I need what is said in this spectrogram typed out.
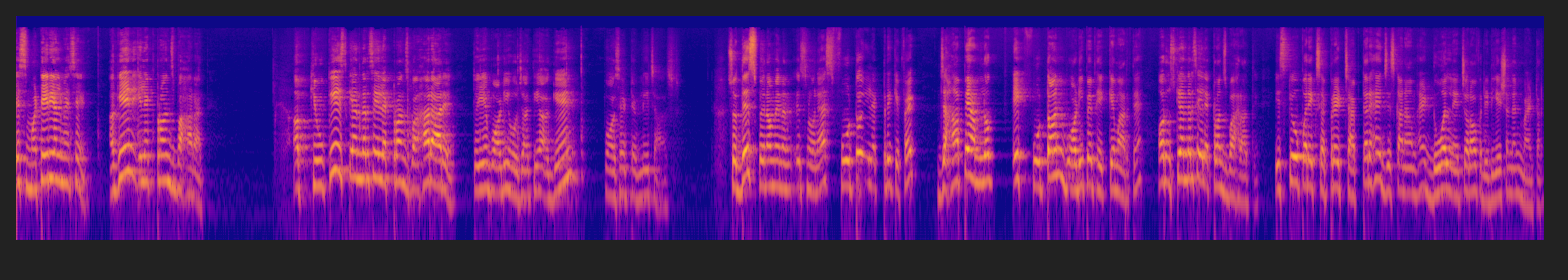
इस मटेरियल में से अगेन इलेक्ट्रॉन्स बाहर आते हैं। अब क्योंकि इसके अंदर से इलेक्ट्रॉन्स बाहर आ रहे हैं तो ये बॉडी हो जाती है again positively charge so this phenomenon is known as photoelectric effect जहाँ पे हम लोग एक फोटोन बॉडी पे फेंक के मारते हैं और उसके अंदर से इलेक्ट्रॉन्स बाहर आते हैं। इसके ऊपर एक सेपरेट चैप्टर है, जिसका नाम है dual nature of radiation and matter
